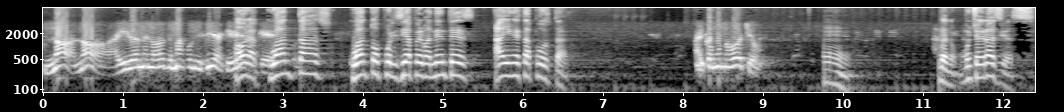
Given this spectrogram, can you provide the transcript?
No, no, ahí duermen los demás policías que Ahora, que- ¿cuántas, ¿cuántos policías permanentes hay en esta posta? Hay como unos ocho. Bueno, muchas gracias.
